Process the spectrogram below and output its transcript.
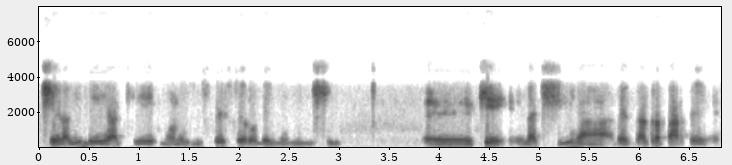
c'era l'idea che non esistessero dei nemici, eh, che la Cina, d'altra parte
